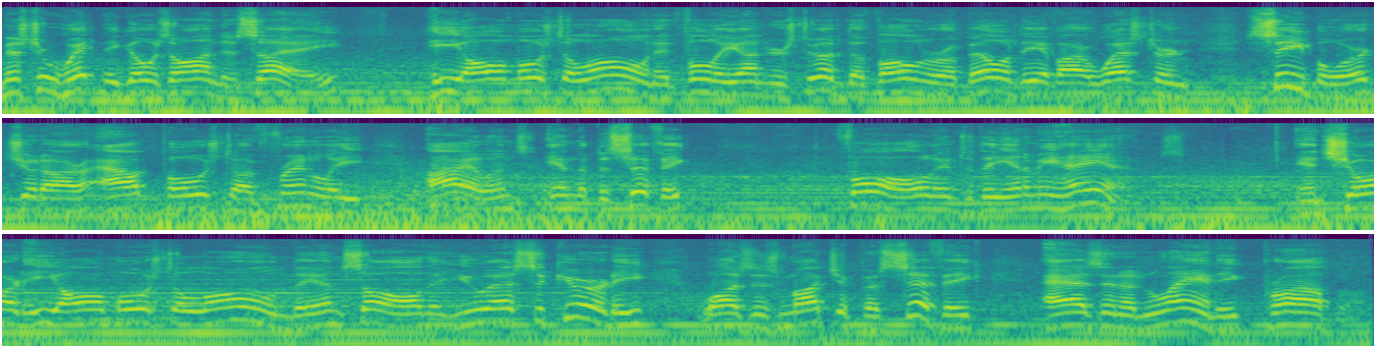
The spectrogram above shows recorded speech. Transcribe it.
Mr. Whitney goes on to say, he almost alone had fully understood the vulnerability of our western seaboard should our outpost of friendly islands in the Pacific fall into the enemy hands. In short, he almost alone then saw that U.S. security was as much a Pacific as an Atlantic problem.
